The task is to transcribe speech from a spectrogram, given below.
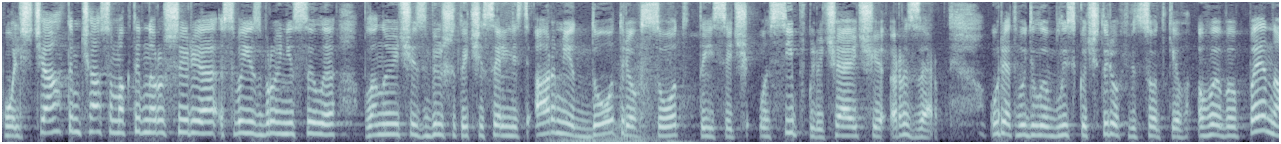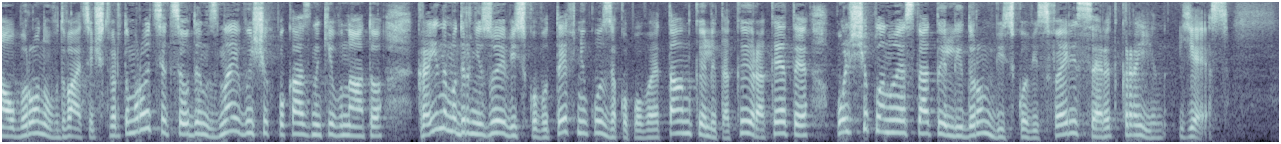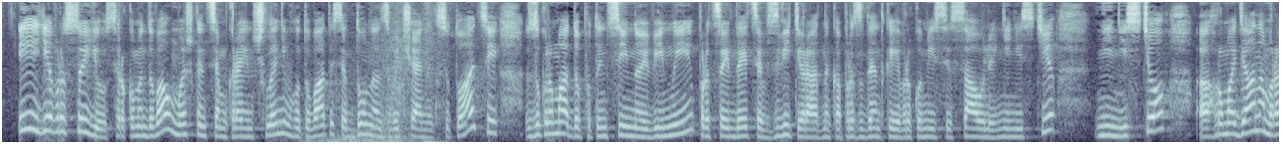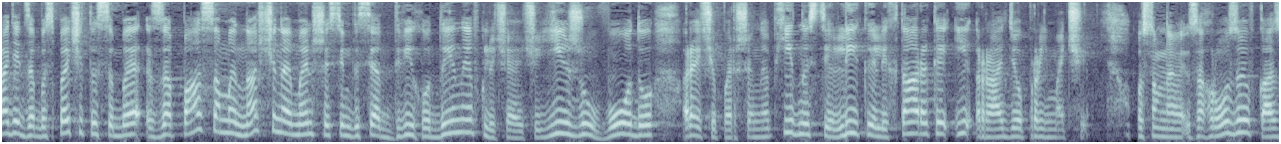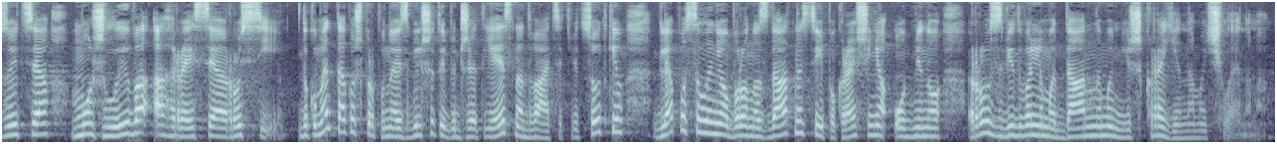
Польща тим часом активно розширює свої збройні сили, плануючи збільшити чисельність армії до 300 тисяч осіб, включаючи резерв. Уряд виділив близько 4% ВВП на оборону в 2024 році. Це один з найвищих показників НАТО. Країна модернізує військову техніку, закуповує танки, літаки, ракети. Польща планує стати лідером в військовій сфері серед країн ЄС. І Євросоюз рекомендував мешканцям країн-членів готуватися до надзвичайних ситуацій, зокрема до потенційної війни. Про це йдеться в звіті радника президентки Єврокомісії Саулі Ніністі. Ніністьо. Громадянам радять забезпечити себе запасами на щонайменше 72 години, включаючи їжу, воду, речі першої необхідності, ліки, ліхтарики і радіоприймачі. Основною загрозою вказується можлива агресія Росії. Документ також пропонує збільшити бюджет ЄС на 20% для посилення обороноздатності і покращення обміну розвідувальними даними між країнами-членами.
